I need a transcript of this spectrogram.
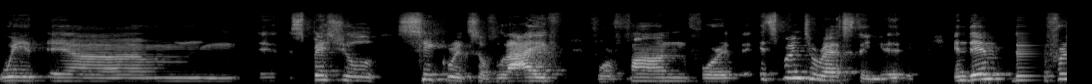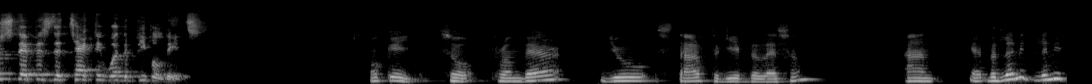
with um, special secrets of life for fun for it's very interesting. And then the first step is detecting what the people did. Okay so from there you start to give the lesson. And uh, but let me let me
